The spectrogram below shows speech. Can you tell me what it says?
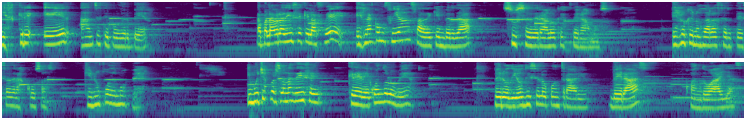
es creer antes de poder ver. La palabra dice que la fe es la confianza de que en verdad sucederá lo que esperamos. Es lo que nos da la certeza de las cosas que no podemos ver. Y muchas personas dicen, creeré cuando lo vea. Pero Dios dice lo contrario, verás cuando hayas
